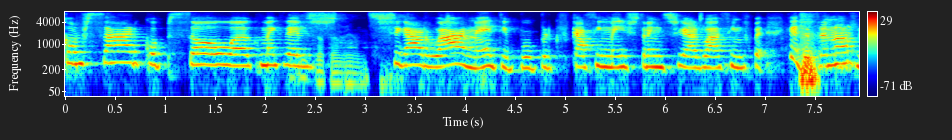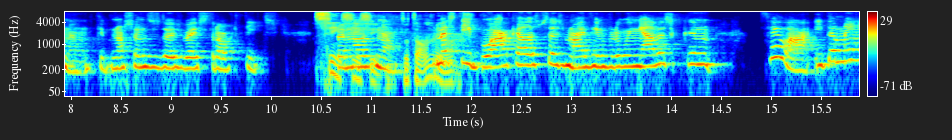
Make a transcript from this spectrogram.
conversar com a pessoa, como é que deves Exatamente. chegar lá, né? Tipo, porque fica assim meio estranho de chegar lá assim de repente. Quer dizer, para nós não, tipo, nós somos os dois bem extrovertidos. Sim, Para sim, nós sim, não. totalmente. Mas tipo, há aquelas pessoas mais envergonhadas que, sei lá, e também,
